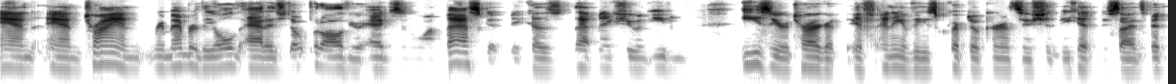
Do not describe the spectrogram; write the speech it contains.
and and try and remember the old adage don't put all of your eggs in one basket because that makes you an even easier target if any of these cryptocurrencies should be hit besides bitcoin.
